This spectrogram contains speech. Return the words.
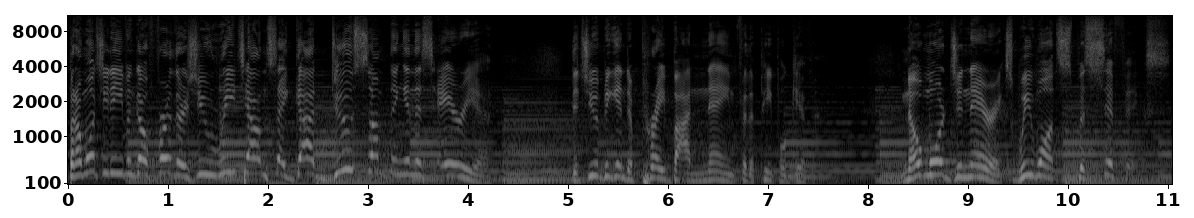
But i want you to even go further as you reach out and say god do something in this area that you begin to pray by name for the people given. No more generics. We want specifics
